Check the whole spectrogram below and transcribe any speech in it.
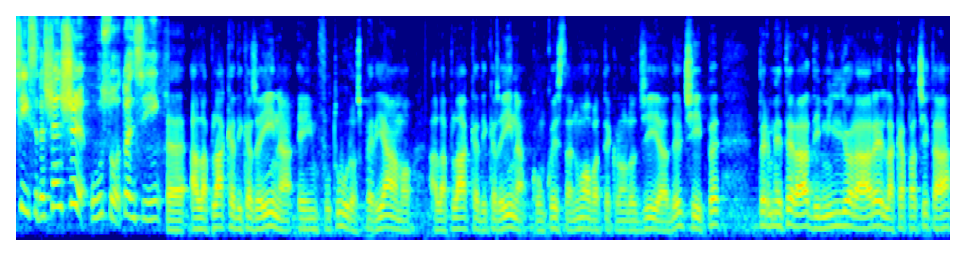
cheese 的身世无所遁形。 eh, alla placca di caseina e in futuro speriamo alla placca di caseina con questa nuova tecnologia del chip permetterà di migliorare la capacità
